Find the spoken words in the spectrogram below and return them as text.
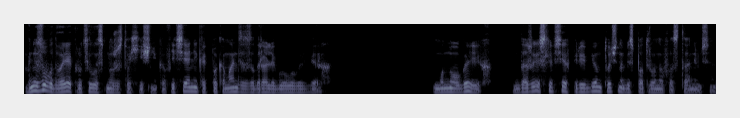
Внизу во дворе крутилось множество хищников, и все они как по команде задрали головы вверх. Много их. Даже если всех перебьем, точно без патронов останемся.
